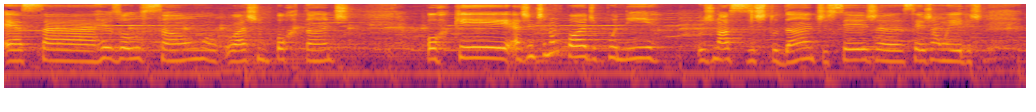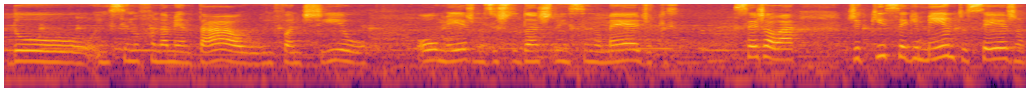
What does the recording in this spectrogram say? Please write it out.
essa resolução, eu acho importante, porque a gente não pode punir os nossos estudantes, seja, sejam eles do ensino fundamental, infantil, ou mesmo os estudantes do ensino médio, que seja lá de que segmento sejam,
